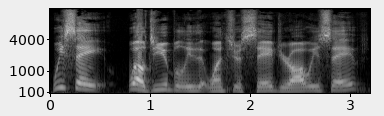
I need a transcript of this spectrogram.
We say, Well, do you believe that once you're saved, you're always saved?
